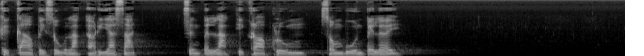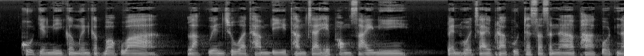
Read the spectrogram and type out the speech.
คือก้าวไปสู่หลักอริยสัจซึ่งเป็นหลักที่ครอบคลุมสมบูรณ์ไปเลย พูดอย่างนี้ก็เหมือนกับบอกว่า หลักเว้นชั่วทำดีทำใจให้ผ่องใสนี้ เป็นหัวใจพระพุทธศาสนาภาคบทน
